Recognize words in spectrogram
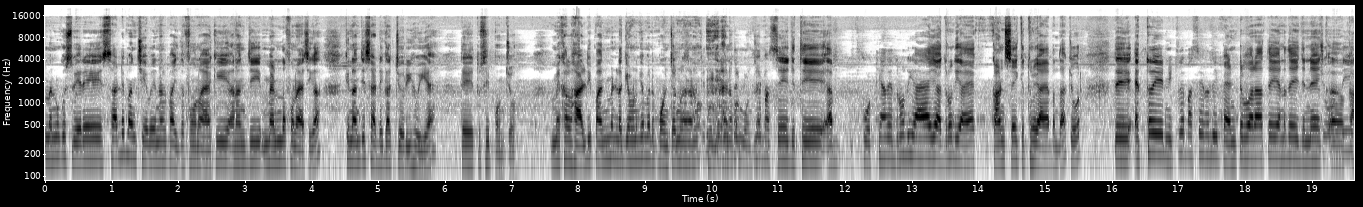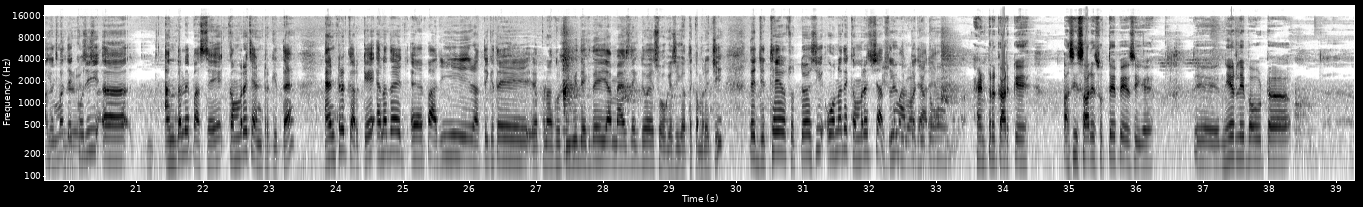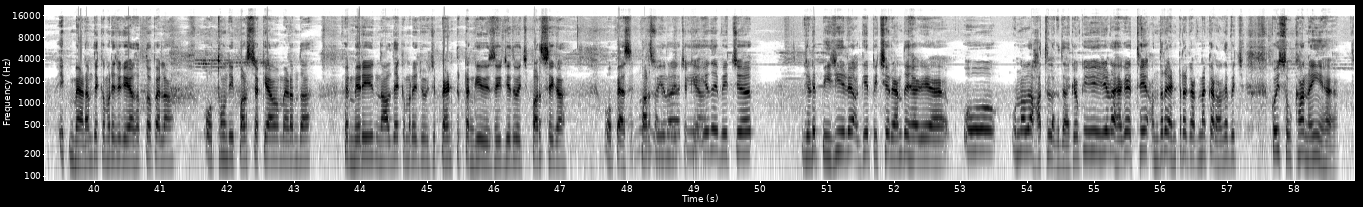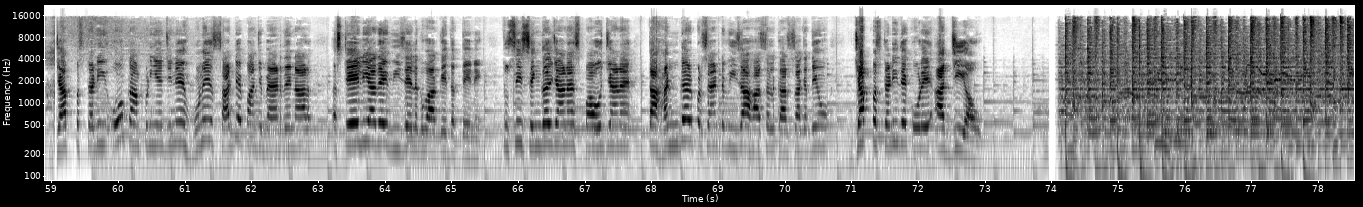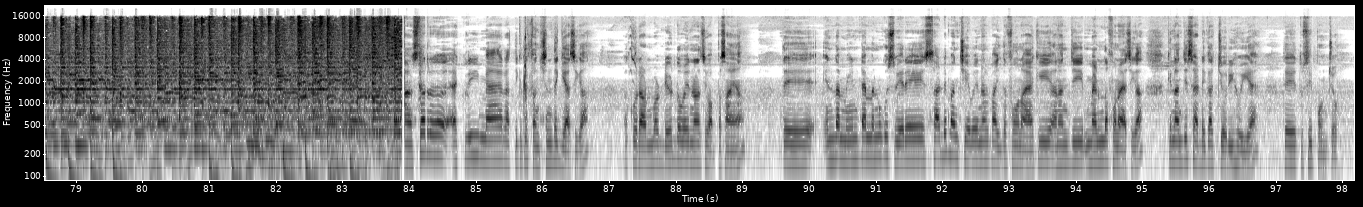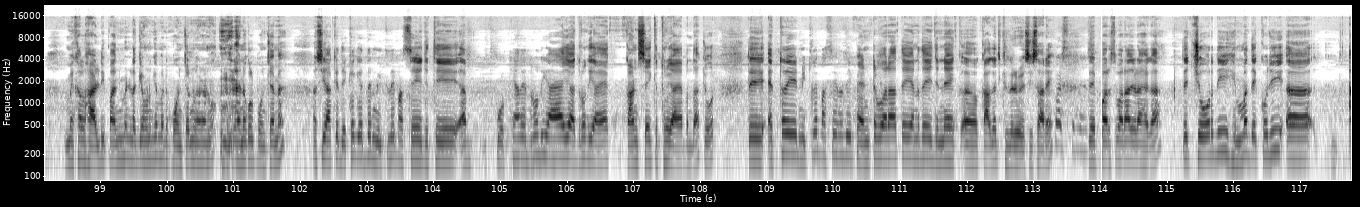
ਮੈਨੂੰ ਕੋਈ ਸਵੇਰੇ 5:30 6 ਵਜੇ ਨਾਲ ਭਾਈ ਦਾ ਫੋਨ ਆਇਆ ਕਿ ਆਨੰਦ ਜੀ ਮੈਡਮ ਦਾ ਫੋਨ ਆਇਆ ਸੀਗਾ ਕਿ ਆਨੰਦ ਜੀ, ਸਾਡੇ ਘਰ ਚੋਰੀ ਹੋਈ ਹੈ ਤੇ ਤੁਸੀਂ ਪਹੁੰਚੋ। ਮੈਂ ਖਿਆਲ ਹਾਰਡਲੀ 5 ਮਿੰਟ ਲੱਗੇ ਹੋਣਗੇ ਮੈਨੂੰ ਪਹੁੰਚਣ ਨੂੰ ਇਹਨਾਂ ਨੂੰ। ਇਹਨਾਂ ਕੋਲ ਪਹੁੰਚੇ ਪਾਸੇ ਜਿੱਥੇ ਕੋਠੀਆਂ ਦੇ ਇਧਰੋਂ ਦੀ ਆਇਆ ਜਾਂ ਇਧਰੋਂ ਦੀ ਆਇਆ ਕੰਡ ਸੇ ਕਿੱਥੋਂ ਆਇਆ ਬੰਦਾ ਚੋਰ। ਤੇ ਇੱਥੇ ਨਿਚਲੇ ਪਾਸੇ ਇਹਨਾਂ ਦੀ ਪੈਂਟ ਵਗੈਰਾ ਤੇ ਇਹਨਾਂ ਦੇ ਜਿੰਨੇ ਕਾਗਜ਼ ਹਿੰਮਤ ਦੇਖੋ ਜੀ ਅੰਦਰਲੇ ਪਾਸੇ ਕਮਰੇ 'ਚ ਐਂਟਰ ਕੀਤਾ ਐਂਟਰ ਕਰਕੇ ਇਹਨਾਂ ਦਾ ਭਾਜੀ ਰਾਤੀ ਕਿਤੇ ਆਪਣਾ ਕੋਈ ਟੀਵੀ ਦੇਖਦੇ ਜਾਂ ਮੈਚ ਦੇਖਦੇ ਹੋਏ ਸੋ ਗਏ ਸੀਗੇ ਉੱਥੇ ਕਮਰੇ 'ਚ ਹੀ। ਤੇ ਜਿੱਥੇ ਉਹ ਸੁੱਤੇ ਹੋਏ ਸੀ ਉਹਨਾਂ ਦੇ ਕਮਰੇ 'ਚ ਝਾਤੀ ਮਾਰ ਕੇ ਜਾ ਰਿਹਾ। ਐਂਟਰ ਕਰਕੇ ਅਸੀਂ ਸਾਰੇ ਸੁੱਤੇ ਪਏ ਸੀਗੇ। ਤੇ ਨੀਅਰਲੀ ਅਬਾਊਟ ਇੱਕ ਮੈਡਮ ਦੇ ਕਮਰੇ 'ਚ ਗਿਆ ਸਭ ਤੋਂ ਪਹਿਲਾਂ। ਉੱਥੋਂ ਦੀ ਪਰਸ ਚੱਕਿਆ ਮੈਡਮ ਦਾ। ਫਿਰ ਮੇਰੀ ਨਾਲ ਦੇ ਕਮਰੇ 'ਚ ਵਿੱਚ ਪੈਂਟ ਟੰਗੀ ਹੋਈ ਸੀ ਜਿਹਦੇ ਵਿੱਚ ਪਰਸ ਸੀਗਾ। ਉਹ ਪੈਸੇ ਪਰਸ ਵੀ ਉਹਨੇ ਚੱਕਿਆ। ਇਹਦੇ ਵਿੱਚ ਜਿਹੜੇ ਪੀਜੀ ਜਿਹੜੇ ਅੱਗੇ ਪਿੱਛੇ ਰਹਿੰਦੇ ਹੈਗੇ ਆ ਉਹ ਉਹਨਾਂ ਦਾ ਹੱਥ ਲੱਗਦਾ ਕਿਉਂਕਿ ਜਿਹੜਾ ਹੈਗਾ ਇੱਥੇ ਅੰਦਰ ਐਂਟਰ ਕਰਨਾ ਘਰਾਂ ਦੇ ਵਿੱਚ ਕੋਈ ਸੌਖਾ ਨਹੀਂ ਹੈ। ਜਪ ਸਟੱਡੀ ਉਹ ਕੰਪਨੀ ਹੈ ਜਿਨੇ ਹੁਣੇ 5.5 ਬੈਂਡ ਦੇ ਨਾਲ ਆਸਟ੍ਰੇਲੀਆ ਦੇ ਵੀਜ਼ੇ ਲਗਵਾ ਕੇ ਦਿੱਤੇ ਨੇ। ਤੁਸੀਂ ਸਿੰਗਲ ਜਾਣਾ ਹੈ, ਸਪਾਊਸ ਜਾਣਾ ਤਾਂ 100% ਵੀਜ਼ਾ ਹਾਸਲ ਕਰ ਸਕਦੇ ਹੋ। ਜਪ ਸਟੱਡੀ ਦੇ ਕੋਲੇ ਅੱਜ ਹੀ ਆਓ। ਸਰ ਐਕਚੁਅਲੀ ਮੈਂ ਰਾਤੀ ਕਿਤੇ ਫੰਕਸ਼ਨ ਤੇ ਗਿਆ ਸੀਗਾ। ਕੋਈ ਰਾਉਂਡ ਅਬਾਊਟ 1:30 ਵਜੇ ਨਾਲ ਅਸੀਂ ਵਾਪਸ ਆਏ ਆਇਆ ਅਤੇ ਇਨ ਦਾ ਮੇਨ ਟਾਈਮ ਮੈਨੂੰ ਕੋਈ ਸਵੇਰੇ 5:30 6 ਵਜੇ ਨਾਲ ਭਾਈ ਦਾ ਫੋਨ ਆਇਆ ਕਿ ਆਨੰਦ ਜੀ ਮੈਡਮ ਦਾ ਫੋਨ ਆਇਆ ਸੀਗਾ ਕਿ ਆਨੰਦ ਜੀ ਸਾਡੇ ਘਰ ਚੋਰੀ ਹੋਈ ਹੈ ਅਤੇ ਤੁਸੀਂ ਪਹੁੰਚੋ। ਮੈਂ ਖਿਆਲ ਹਾਰਡਲੀ 5 ਮਿੰਟ ਲੱਗੇ ਹੋਣਗੇ ਮੈਨੂੰ ਪਹੁੰਚਣ ਨੂੰ ਇਹਨਾਂ ਨੂੰ ਇਹਨਾਂ ਕੋਲ ਪਹੁੰਚਿਆ ਮੈਂ। ਅਸੀਂ ਆ ਕੇ ਦੇਖਿਆ ਕਿ ਇੱਧਰ ਨਿਚਲੇ ਪਾਸੇ ਜਿੱਥੇ ਅਹ, ਕੋਠੀਆਂ ਦੇ ਇਧਰੋਂ ਦੀ ਆਇਆ ਜਾਂ ਇਧਰੋਂ ਦੀ ਆਇਆ ਕੰਡ ਸੇ ਕਿੱਥੋਂ ਆਇਆ ਬੰਦਾ ਚੋਰ। ਤੇ ਇੱਥੇ ਨਿਚਲੇ ਪਾਸੇ ਇਹਨਾਂ ਦੀ ਪੈਂਟ ਵਗੈਰਾ ਤੇ ਇਹਨਾਂ ਦੇ ਜਿੰਨੇ ਕਾਗਜ਼ ਖਿਲਰੇ ਹੋਏ ਸੀ ਸਾਰੇ। ਤੇ ਪਰਸ ਵਗੈਰਾ ਜਿਹੜਾ ਹੈਗਾ ਤੇ ਚੋਰ ਦੀ ਹਿੰਮਤ ਦੇਖੋ ਜੀ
